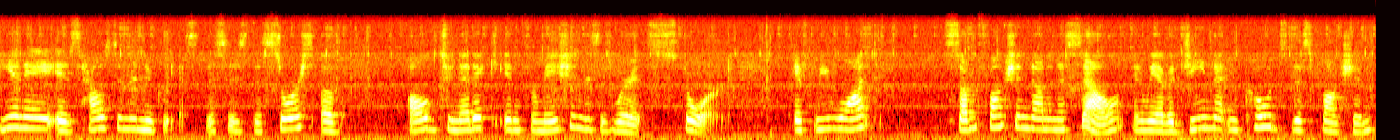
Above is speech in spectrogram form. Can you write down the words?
DNA is housed in the nucleus. This is the source of all genetic information. This is where it's stored. If we want some function done in a cell, and we have a gene that encodes this function,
